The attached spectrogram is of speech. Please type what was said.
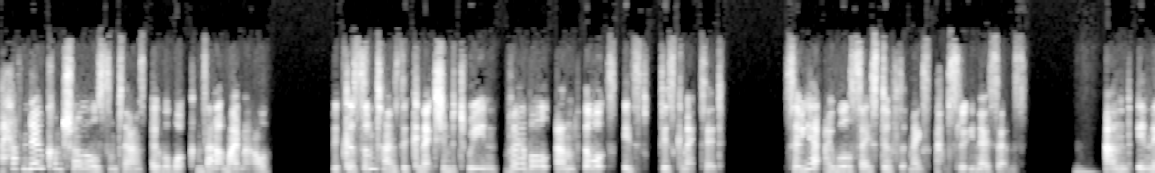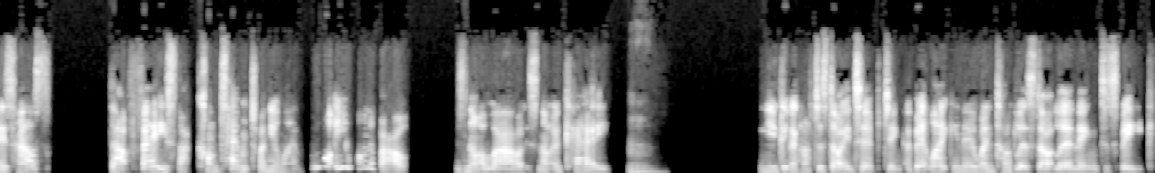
I have no control sometimes over what comes out of my mouth because sometimes the connection between verbal and thoughts is disconnected. So, yeah, I will say stuff that makes absolutely no sense. Mm. And in this house, that face, that contempt, when you're like, what are you on about? is not allowed. It's not okay. Mm. You're going to have to start interpreting. A bit like, you know, when toddlers start learning to speak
